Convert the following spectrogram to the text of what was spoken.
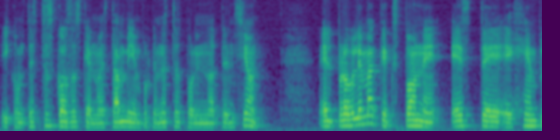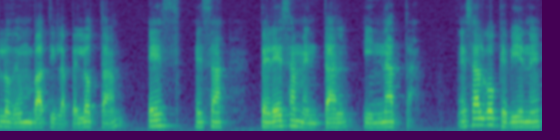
y contestas cosas que no están bien porque no estás poniendo atención. El problema que expone este ejemplo de un bat y la pelota es esa pereza mental innata. Es algo que viene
